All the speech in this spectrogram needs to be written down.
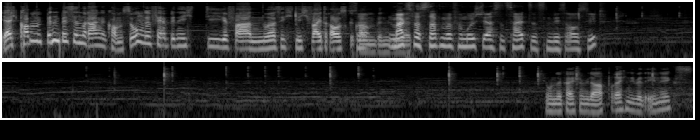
Ja, ich komm, bin ein bisschen rangekommen. So ungefähr bin ich die gefahren, nur dass ich nicht weit rausgekommen so, bin. Max Verstappen wird vermutlich die erste Zeit sitzen, wie es aussieht. Die Runde kann ich schon wieder abbrechen, die wird eh nix.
